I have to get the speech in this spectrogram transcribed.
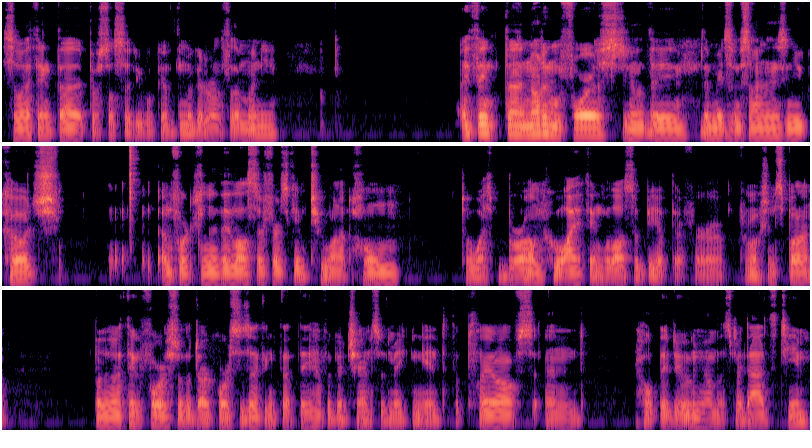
so I think that Bristol City will give them a good run for the money. I think that Nottingham Forest, you know, they, they made some signings, a new coach. Unfortunately, they lost their first game 2 1 at home to West Brom, who I think will also be up there for a promotion spot. But I think Forest are the dark horses. I think that they have a good chance of making it into the playoffs, and I hope they do. You know, that's my dad's team.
